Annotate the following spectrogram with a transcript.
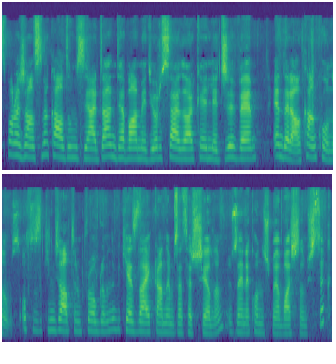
Spor Ajansı'na kaldığımız yerden devam ediyoruz. Serdar Kelleci ve Ender Alkan konuğumuz. 32. haftanın programını bir kez daha ekranlarımıza taşıyalım. Üzerine konuşmaya başlamıştık.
